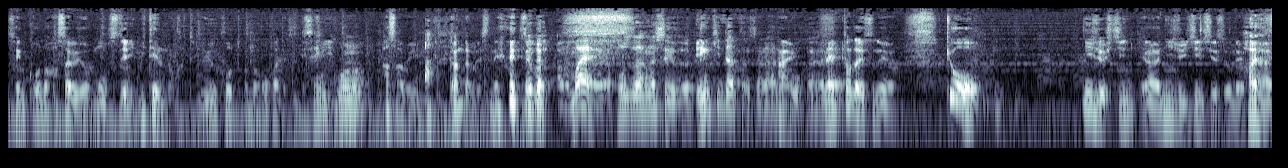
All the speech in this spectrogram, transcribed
先行のハサウェイをもうすでに見てるのかということの方がですね先行の？ハサウェイあガンダムですね。そういえばあの前放送で話したけど延期になったんですよねあはい。れ公開がね、ただですね今日27あ21日ですよね、はいはい。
